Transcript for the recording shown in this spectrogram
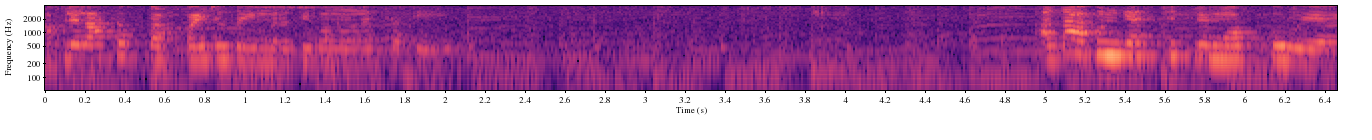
आपल्याला असाच पाक पाहिजे होता इमरती बनवण्यासाठी. आता आपण गॅसची फ्लेम ऑफ करूया.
